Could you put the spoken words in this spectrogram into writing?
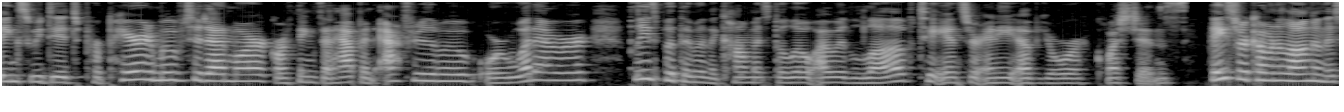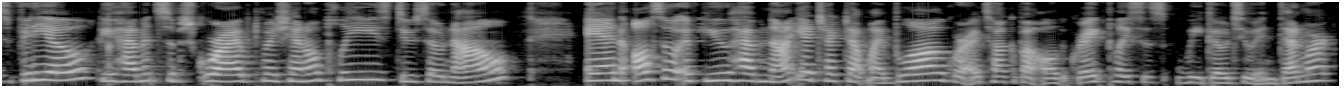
things we did to prepare to move to Denmark or things that happened after the move or whatever, please put them in the comments below. I would love to answer any of your questions. Thanks for coming along on this video. If you haven't subscribed to my channel, please do so now. And also, if you have not yet checked out my blog where I talk about all the great places we go to in Denmark,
